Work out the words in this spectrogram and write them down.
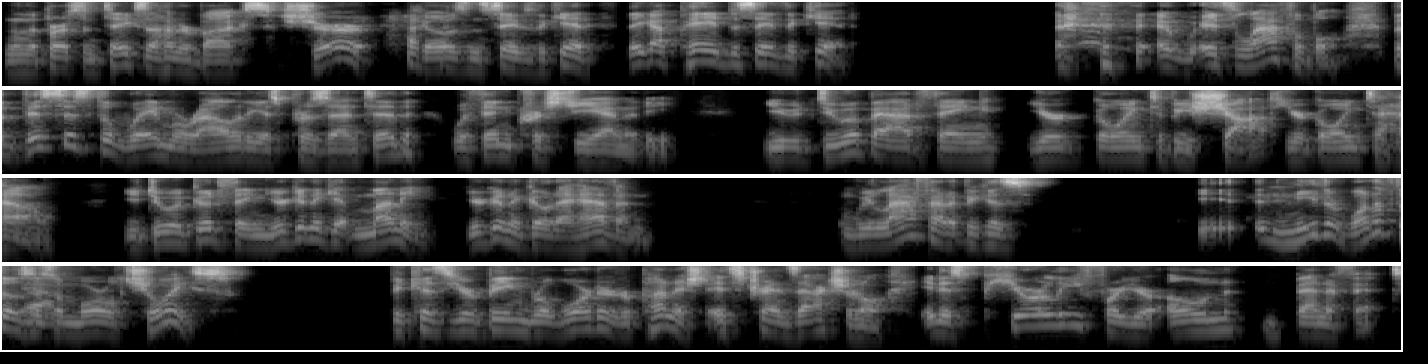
And then the person takes a hundred bucks, sure, goes and saves the kid. They got paid to save the kid. it's laughable. But this is the way morality is presented within Christianity. You do a bad thing, you're going to be shot, you're going to hell. You do a good thing, you're going to get money, you're going to go to heaven. And we laugh at it because neither one of those yeah. is a moral choice because you're being rewarded or punished. It's transactional. It is purely for your own benefit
